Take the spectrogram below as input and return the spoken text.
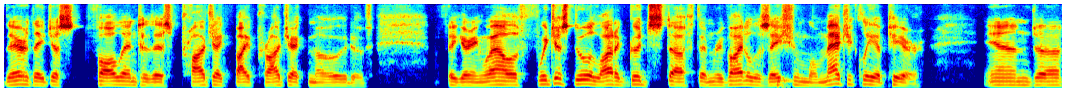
There, they just fall into this project by project mode of figuring, well, if we just do a lot of good stuff, then revitalization will magically appear. And uh,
